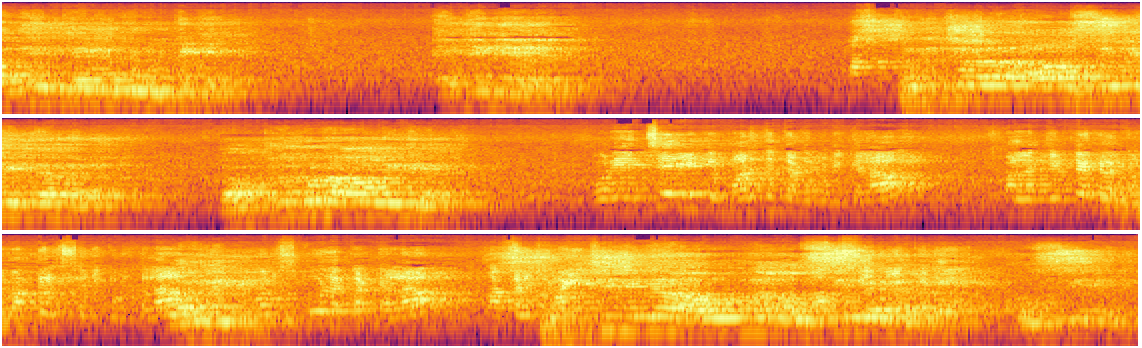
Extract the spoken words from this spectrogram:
பதவி தேர்வு விட்டீங்க என்ஜினியரிங் ஸ்பிரிச்சுவல் அவசியமே இல்லை மேடம் டாக்டர் கூட ஆகலைங்க ஒரு எச்சரிக்கை மருந்து கண்டுபிடிக்கலாம் பல திட்டங்களுக்கு மக்களுக்கு சொல்லிக் கொடுக்கலாம் ஒரு ஸ்கூலை கட்டலாம் மக்களுக்கு படிச்சு அவங்க அவசியம் இல்லை அவசியம் இல்லை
